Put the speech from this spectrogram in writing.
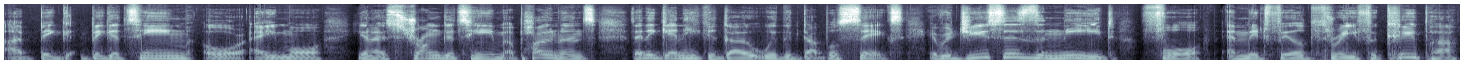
a big bigger team or a more you know stronger team opponents, then again he could go with a double six. It reduces the need for a midfield three for Cooper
